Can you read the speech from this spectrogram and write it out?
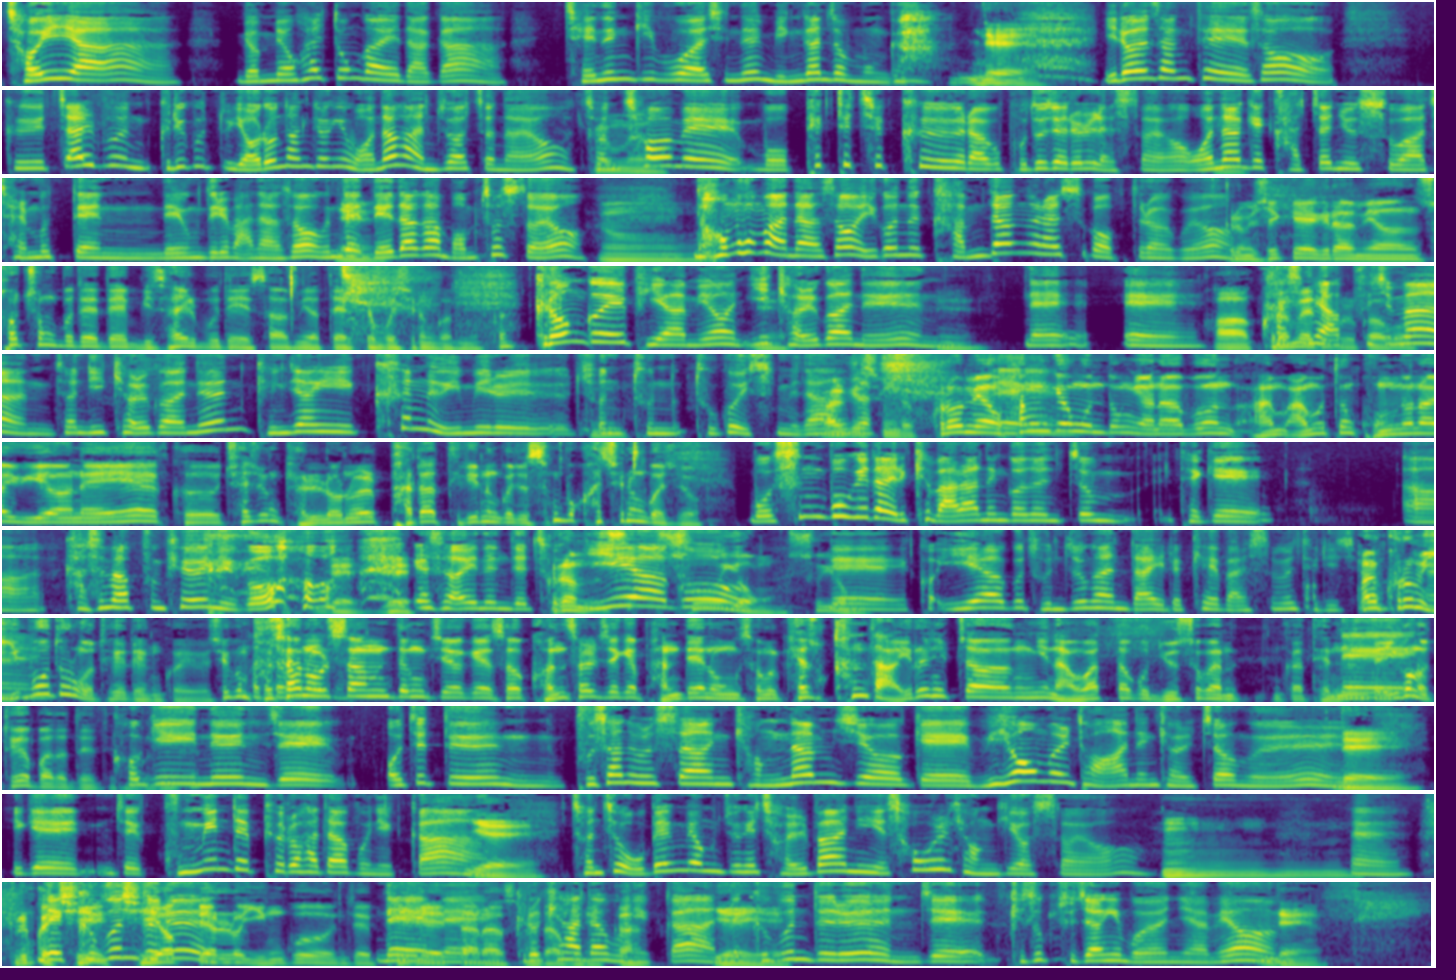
저희야 몇 명 활동가에다가 재능 기부하시는 민간 전문가 네. 이런 상태에서 그 짧은 그리고 또 여론 환경이 워낙 안 좋았잖아요. 전 그러면- 처음에 뭐 팩트 체크라고 보도 자료를 냈어요. 워낙에 가짜 뉴스와 잘못된 내용들이 많아서 근데 네. 내다가 멈췄어요. 어. 너무 많아서 이거는 감당을 할 수가 없더라고요. 그럼 쉽게 얘기를 하면 소총 부대 대 미사일 부대의 싸움이었다 이렇게 보시는 겁니까? 그런 거에 비하면 이 네. 결과는 네, 예. 아, 가슴이 아프지만 전 이 결과는 굉장히 큰 의미를 전 두, 두고 있습니다. 알겠습니다. 그러면 네. 환경운동연합은 아무- 아무튼 공론화위원회의 그 최종 결론을 받아들이는 거죠. 승복하시는 거죠. 뭐 승복이다 이렇게 말하는 거는 좀 되게 아 가슴 아픈 표현이고 네, 네. 그래서 저희는 이제 좀 그럼 수- 이해하고 수용, 수용. 네 거- 이해하고 존중한다 이렇게 말씀을 드리죠. 아니 그러면 네. 이 보도는 어떻게 된 거예요? 지금 부산, 거죠? 울산 등 지역에서 건설 재개 반대 농성을 계속한다 이런 입장이 나왔다고 뉴스가 됐는데 네. 이건 어떻게 받아들여야 됩니까? 거기는 이제 어쨌든 부산, 울산, 경남 지역에 위험을 더하는 결정을 네. 이게 이제 국민 대표로 하다 보니까 예. 전체 500명 중에 절반이 서울 경기였어요. 음. 네. 그러니까 지, 지역별로 인구 이제 비례에 네, 네. 따라서 그렇게 하다 보니까, 예, 근데 예. 그분들은 이제 계속 주장이 뭐였냐면 네.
